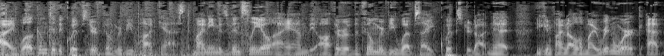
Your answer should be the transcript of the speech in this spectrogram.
Hi, welcome to the Qwipster Film Review Podcast. My name is Vince Leo. I am the author of the film review website qwipster.net. You can find all of my written work at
